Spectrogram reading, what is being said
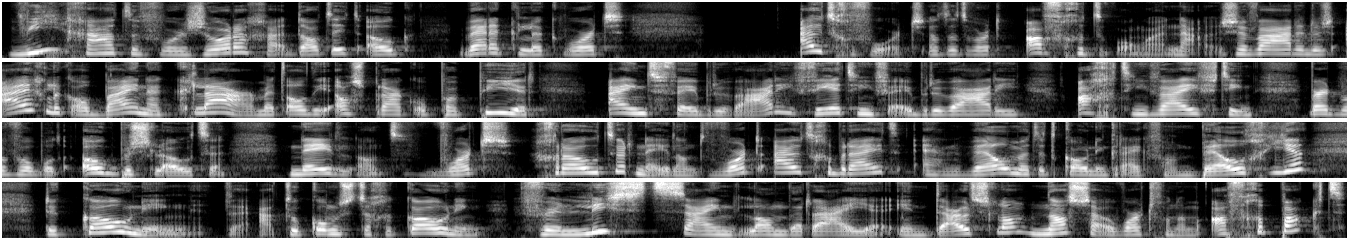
wie gaat ervoor zorgen dat dit ook werkelijk wordt uitgevoerd, dat het wordt afgedwongen. Nou, ze waren dus eigenlijk al bijna klaar met al die afspraken op papier eind februari, 14 februari 1815, werd bijvoorbeeld ook besloten: Nederland wordt groter, Nederland wordt uitgebreid en wel met het Koninkrijk van België. De koning, de toekomstige koning, verliest zijn landerijen in Duitsland. Nassau wordt van hem afgepakt,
